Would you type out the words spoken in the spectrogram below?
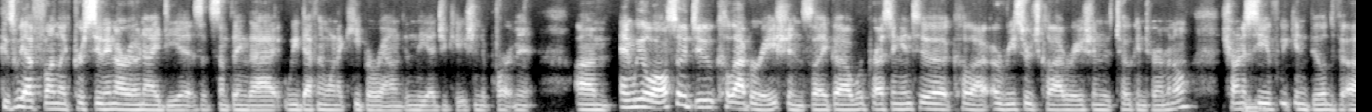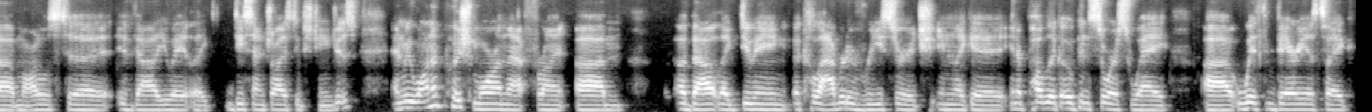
because we have fun like pursuing our own ideas. It's something that we definitely want to keep around in the education department. Um, and we'll also do collaborations. Like uh, we're pressing into a, collab- a, research collaboration with Token Terminal, trying to mm-hmm. see if we can build uh, models to evaluate like decentralized exchanges. And we want to push more on that front um, about like doing a collaborative research in like a in a public open source way uh, with various like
